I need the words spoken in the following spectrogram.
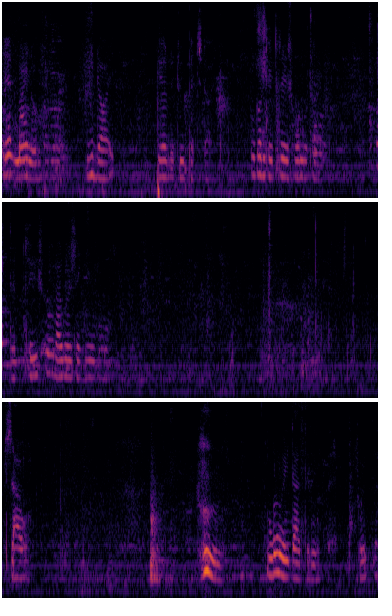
I had Milo. He died. The other two pets died. I'm going to take this one more time. The taste one, I'm going to take it more. Sour. Hmm. I'm going to eat that thing with that. It's right there.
